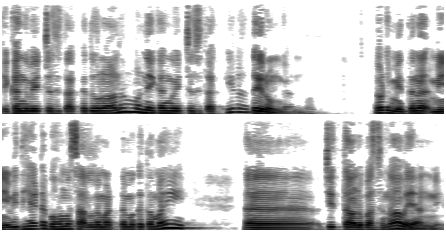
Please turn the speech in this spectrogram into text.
එකඟ වෙච්ච සිතක් ඇති වුණා නම් ඔන්න එකඟ වෙච්ච සිතක් කියලා තේරුම් ගන්නවා. එතකොට මෙතන මේ විදිහට බොහොම සරල මට්ටමක තමයි චිත්තානුපස්සනාව යන්නේ.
